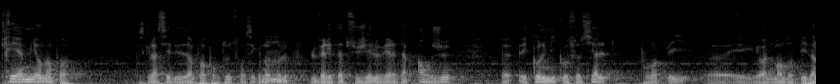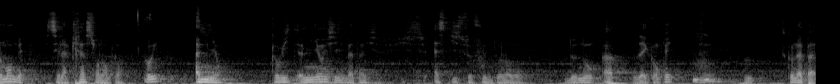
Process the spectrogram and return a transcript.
Créer un million d'emplois. Parce que là, c'est des emplois pour tous. On sait que notre- le, le véritable sujet, le véritable enjeu euh, économico-social pour notre pays, euh, et également d'autres pays dans le monde, mais c'est la création d'emplois. Oui. Un million. Quand vous dites un million, ils se disent, attends, est-ce qu'ils se foutent de nos, de nos un Vous avez compris Mhm. Parce qu'on n'a pas.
